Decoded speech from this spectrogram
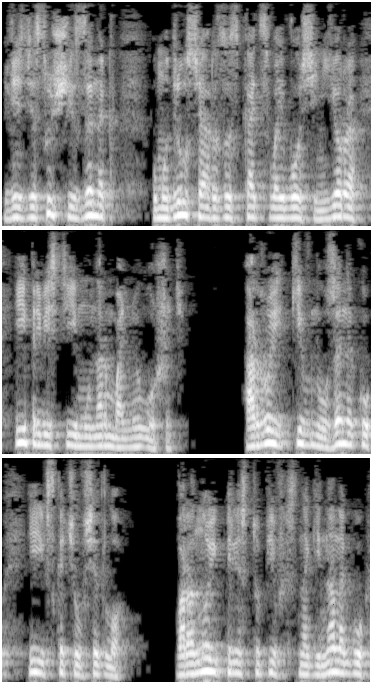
Вездесущий Зенек умудрился разыскать своего сеньора и привести ему нормальную лошадь. Аррой кивнул Зенеку и вскочил в седло. Вороной, переступив с ноги на ногу,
